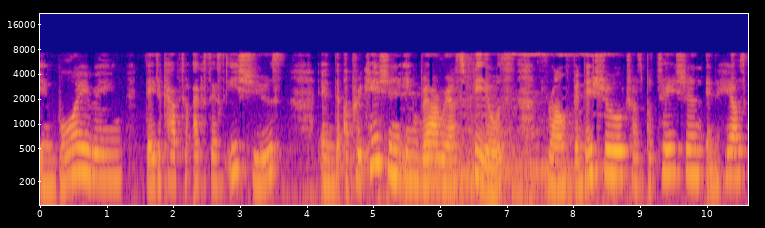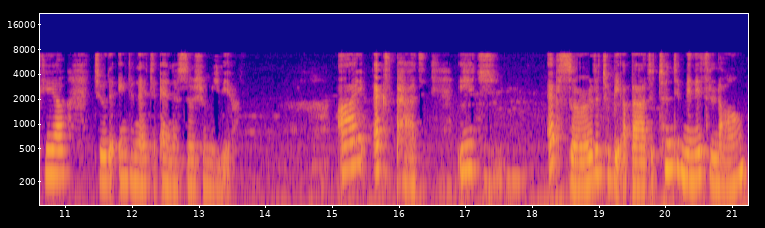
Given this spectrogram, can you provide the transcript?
involving data capital access issues and application in various fields from financial, transportation, and healthcare to the internet and social media. I expect each episode to be about 20 minutes long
